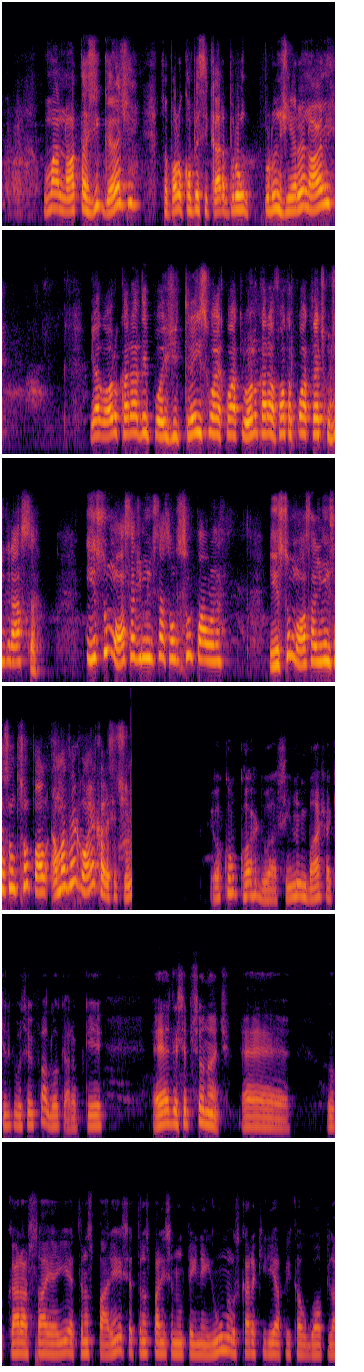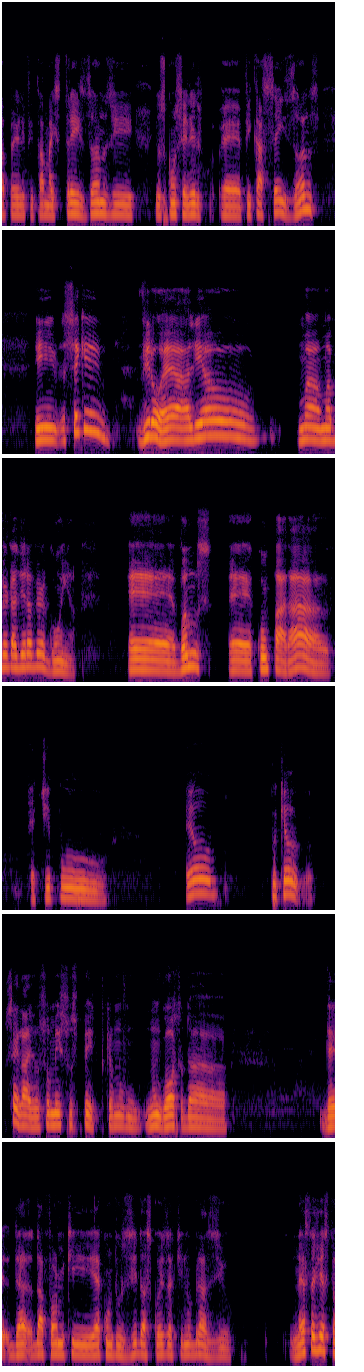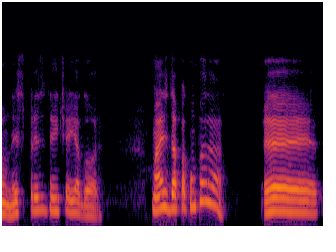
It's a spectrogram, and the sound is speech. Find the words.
uma nota gigante. São Paulo compra esse cara por um, por um dinheiro enorme. E agora o cara, depois de 3 ou 4 anos, o cara volta pro Atlético de graça. Isso mostra a administração do São Paulo, né? Isso mostra a administração do São Paulo. É uma vergonha, cara, esse time. Eu concordo, assino embaixo aquilo que você falou, cara, porque é decepcionante. É... O cara sai aí, é transparência, transparência não tem nenhuma. Os caras queriam aplicar o golpe lá para ele ficar mais três anos e, e os conselheiros é, ficar seis anos. E eu sei que virou, é, ali é o, uma, uma verdadeira vergonha. É, vamos é, comparar, é tipo, eu, porque eu, sei lá, eu sou meio suspeito, porque eu não, não gosto da, de, de, da forma que é conduzida as coisas aqui no Brasil. Nessa gestão, nesse presidente aí agora. Mas dá para comparar. É,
